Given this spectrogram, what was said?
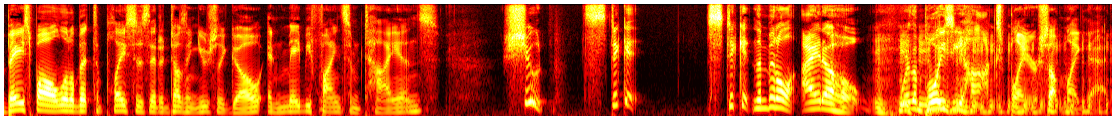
baseball a little bit to places that it doesn't usually go and maybe find some tie-ins. Shoot, stick it stick it in the middle of Idaho where the Boise Hawks play or something like that.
